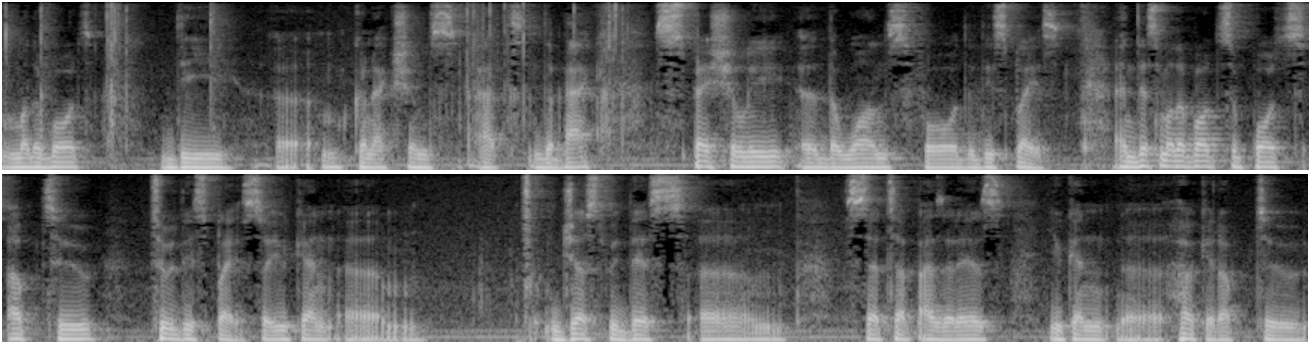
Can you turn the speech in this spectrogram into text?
motherboard the um, connections at the back especially uh, the ones for the displays. And this motherboard supports up to two displays. So you can um, just with this um, setup as it is, you can uh, hook it up to,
